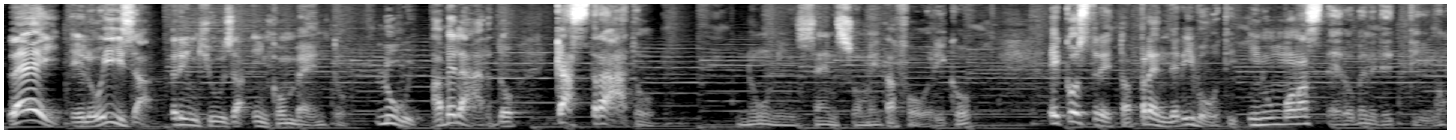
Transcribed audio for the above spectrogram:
Lei, Eloisa, rinchiusa in convento. Lui, Abelardo, castrato, non in senso metaforico, e costretto a prendere i voti in un monastero benedettino.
